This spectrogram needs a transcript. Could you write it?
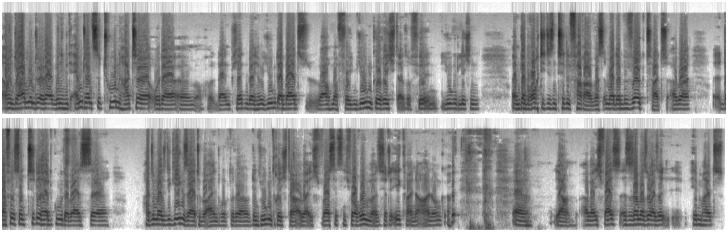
auch in Dortmund oder wenn ich mit Ämtern zu tun hatte oder ähm, auch da in Plettenberg, Jugendarbeit, war auch mal vor dem Jugendgericht, also für den Jugendlichen, ähm, da brauchte ich diesen Titel Pfarrer, was immer der bewirkt hat. Aber äh, dafür ist so ein Titel halt gut, aber es äh, hat immer die Gegenseite beeindruckt oder den Jugendrichter, aber ich weiß jetzt nicht warum. Also ich hatte eh keine Ahnung. äh, ja, aber ich weiß, also sagen wir so, also eben halt,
